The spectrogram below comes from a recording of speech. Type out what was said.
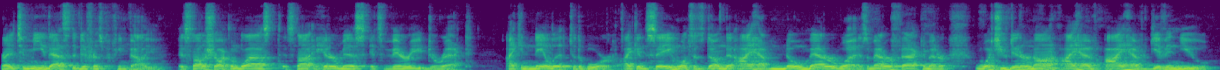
Right. To me, that's the difference between value. It's not a shotgun blast. It's not hit or miss. It's very direct. I can nail it to the board. I can say once it's done that I have no matter what. As a matter of fact, no matter what you did or not, I have I have given you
